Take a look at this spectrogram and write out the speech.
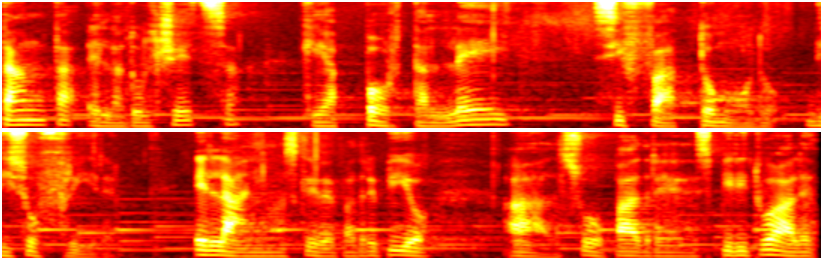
Tanta è la dolcezza che apporta a lei siffatto modo di soffrire. E l'anima, scrive Padre Pio al suo padre spirituale,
